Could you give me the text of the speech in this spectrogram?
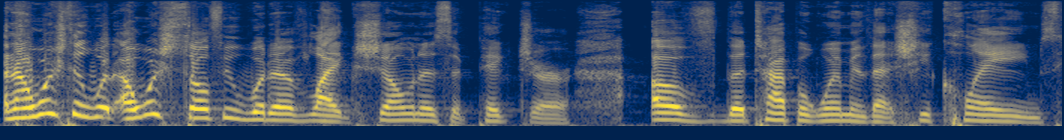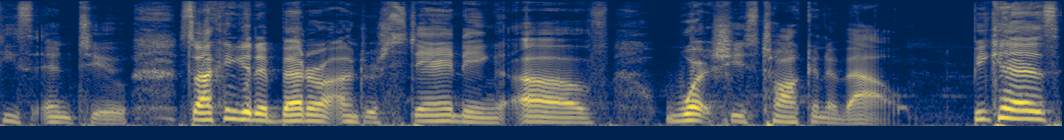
and I wish they would. I wish Sophie would have like shown us a picture of the type of women that she claims he's into, so I can get a better understanding of what she's talking about. Because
